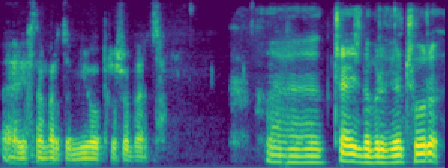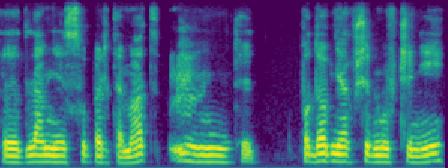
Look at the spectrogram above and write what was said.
E, jest nam bardzo miło, proszę bardzo. E, cześć, dobry wieczór. Dla mnie super temat. Podobnie jak przedmówczyni,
